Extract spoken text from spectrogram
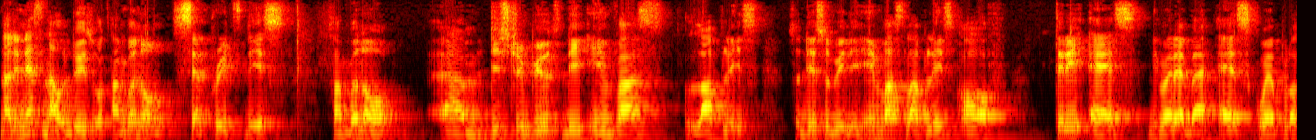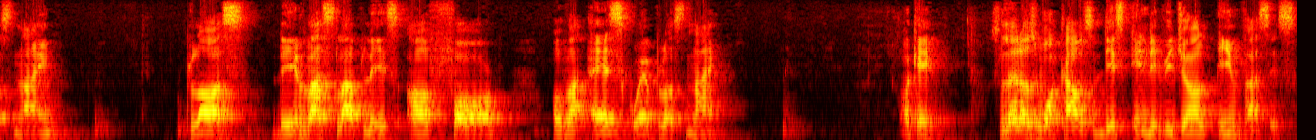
Now the next thing I will do is what? I'm going to separate this. So I'm going to um, distribute the inverse Laplace. So this will be the inverse Laplace of 3s divided by s squared plus 9 plus the inverse Laplace of 4 over s squared plus 9. Okay, so let us work out these individual inverses.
